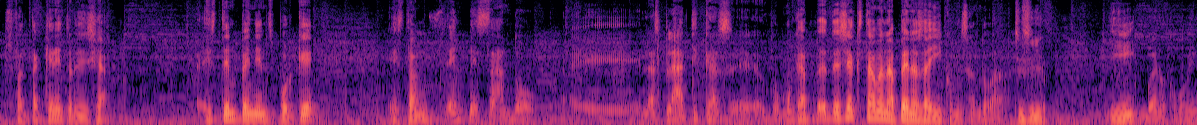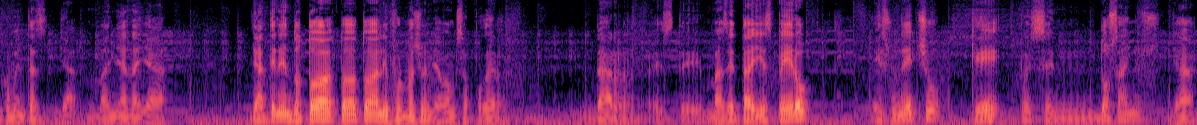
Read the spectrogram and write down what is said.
pues falta Querétaro, y decía, estén pendientes porque estamos empezando eh, las pláticas, eh, como que decía que estaban apenas ahí comenzando a... Sí, señor. Y bueno, como bien comentas, ya mañana ya, ya teniendo toda, toda, toda la información, ya vamos a poder dar este, más detalles, pero es un hecho que pues en dos años ya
